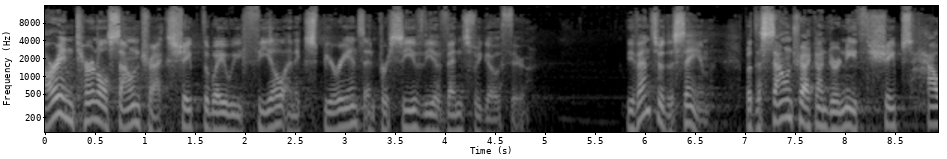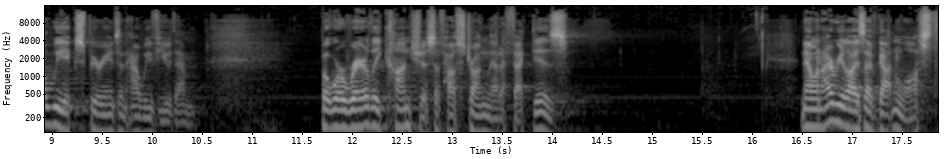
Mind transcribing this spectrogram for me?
Our internal soundtracks shape the way we feel and experience and perceive the events we go through. The events are the same, but the soundtrack underneath shapes how we experience and how we view them. But we're rarely conscious of how strong that effect is. Now, when I realize I've gotten lost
